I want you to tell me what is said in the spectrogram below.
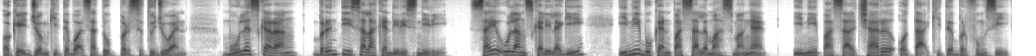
Okey, jom kita buat satu persetujuan. Mula sekarang, berhenti salahkan diri sendiri. Saya ulang sekali lagi, ini bukan pasal lemah semangat. Ini pasal cara otak kita berfungsi.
